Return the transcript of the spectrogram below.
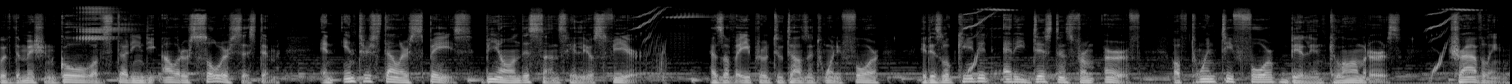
with the mission goal of studying the outer solar system and interstellar space beyond the Sun's heliosphere. As of April 2024, it is located at a distance from Earth of 24 billion kilometers, traveling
